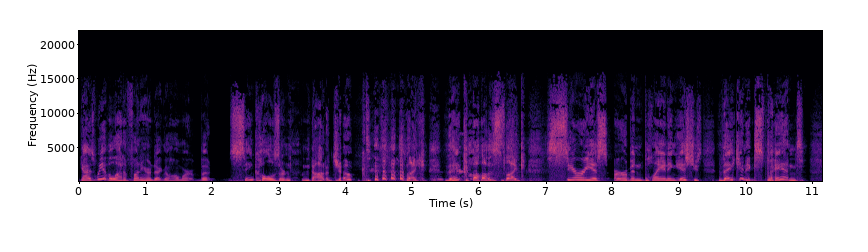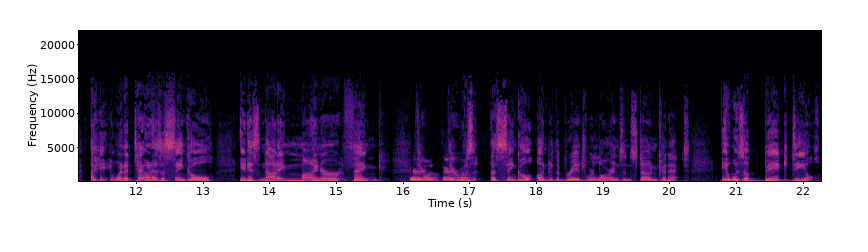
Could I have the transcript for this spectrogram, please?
guys, we have a lot of fun here on Deck the Hallmark, but sinkholes are not a joke. like they cause like serious urban planning issues. They can expand. When a town has a sinkhole, it is not a minor thing. Fair there point, there was a sinkhole under the bridge where Lawrence and Stone connect. It was a big deal,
